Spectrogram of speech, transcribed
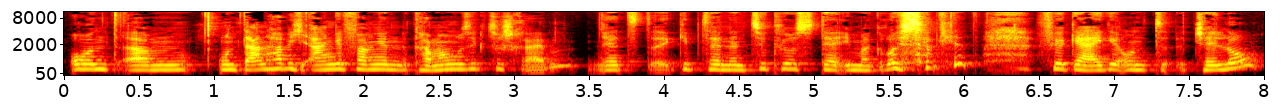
und, ähm, und dann habe ich angefangen, Kammermusik zu schreiben. Jetzt äh, gibt es einen Zyklus, der immer größer wird für Geige und Cello.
